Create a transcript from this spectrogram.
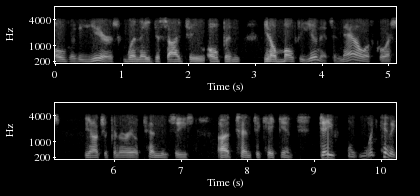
over the years when they decide to open you know multi units and now of course the entrepreneurial tendencies uh, tend to kick in. Dave, what can a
